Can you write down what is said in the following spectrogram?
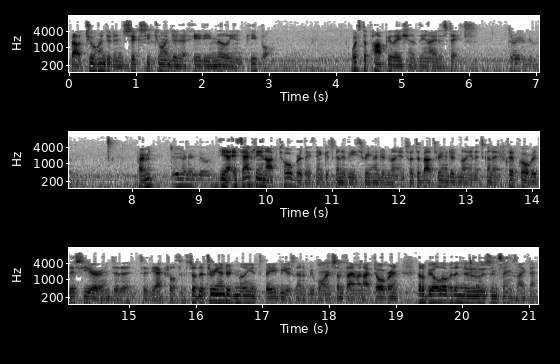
about 260, 280 million people. What's the population of the United States? 300 million. Pardon me? 300 million. Yeah, it's actually in October. They think it's going to be 300 million. So it's about 300 million. It's going to clip over this year into the to the actual. So the 300 millionth baby is going to be born sometime in October, and it'll be all over the news and things like that.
